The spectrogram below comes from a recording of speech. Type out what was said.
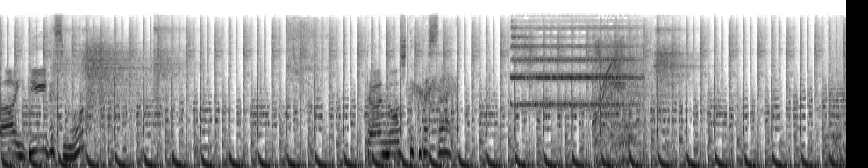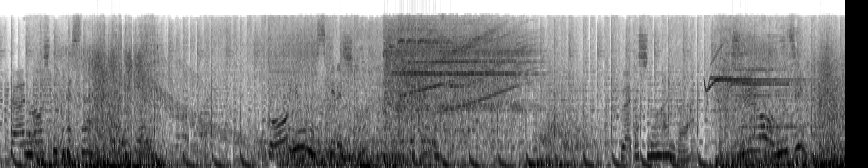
はいいいですよ。堪能してください。堪能してください。こういうの好きでしょ？私の愛は縦横無尽。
